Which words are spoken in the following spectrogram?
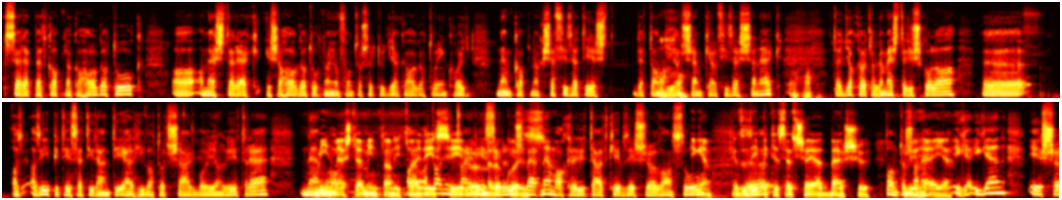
szerepet kapnak a hallgatók, a, a mesterek és a hallgatók, nagyon fontos, hogy tudják a hallgatóink, hogy nem kapnak se fizetést, de tandíjat Aha. sem kell fizessenek. Aha. Tehát gyakorlatilag a mesteriskola az, az építészet iránti elhivatottságból jön létre. Nem mind a, mester, mint tanítvány a, a részéről. tanítvány részéről mert is, mert nem akreditált képzésről van szó. Igen, ez az építészet saját belső Pontosan, műhelye. Igen, igen, és uh,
